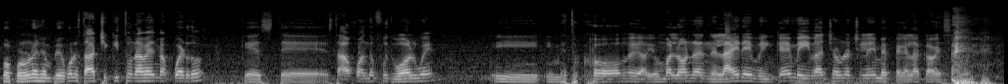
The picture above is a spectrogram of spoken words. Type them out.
Por poner un ejemplo, yo cuando estaba chiquito una vez me acuerdo que este estaba jugando fútbol, güey. Y, y me tocó, güey, había un balón en el aire, brinqué, me iba a echar una chilena y me pegué en la cabeza, güey.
